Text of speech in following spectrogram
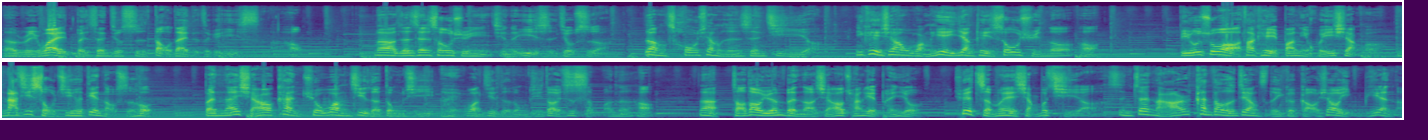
那 Rewind 本身就是倒带的这个意思嘛，好。那人生搜寻引擎的意思就是啊，让抽象人生记忆啊，你可以像网页一样可以搜寻哦，哦，比如说啊，它可以帮你回想哦，拿起手机和电脑时候，本来想要看却忘记了东西，嘿，忘记的东西到底是什么呢？哈，那找到原本啊想要传给朋友，却怎么也想不起啊，是你在哪儿看到了这样子的一个搞笑影片呢？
